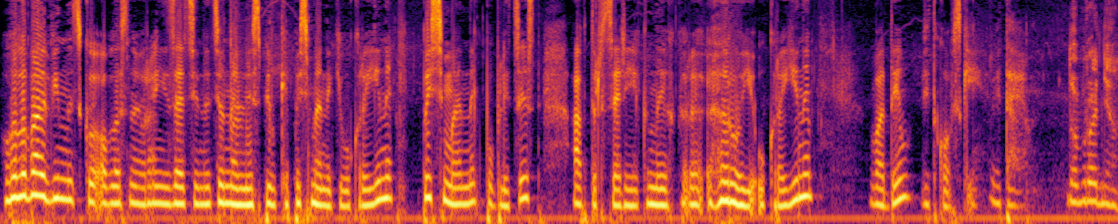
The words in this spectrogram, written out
голова Вінницької обласної організації Національної спілки письменників України, письменник, публіцист, автор серії книг Герої України Вадим Вітковський. Вітаю. Доброго дня.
